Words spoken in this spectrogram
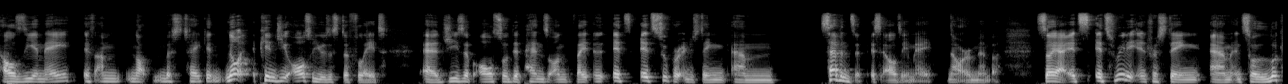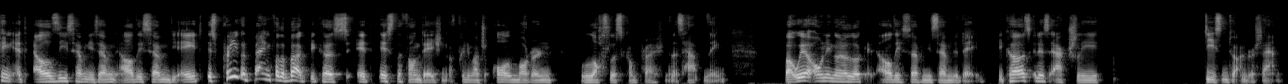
LZMA, if I'm not mistaken. No, PNG also uses deflate. Uh, gzip also depends on deflate. It's it's super interesting. Um, 7-zip is LZMA, now I remember. So yeah, it's it's really interesting. Um, and so looking at LZ77, LZ78 is pretty good bang for the buck because it is the foundation of pretty much all modern lossless compression that's happening. But we are only going to look at LZ77 today because it is actually decent to understand.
